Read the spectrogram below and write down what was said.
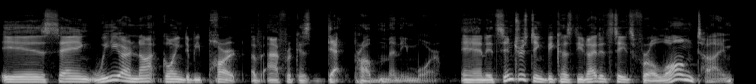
is saying we are not going to be part of Africa's debt problem anymore. And it's interesting because the United States, for a long time,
